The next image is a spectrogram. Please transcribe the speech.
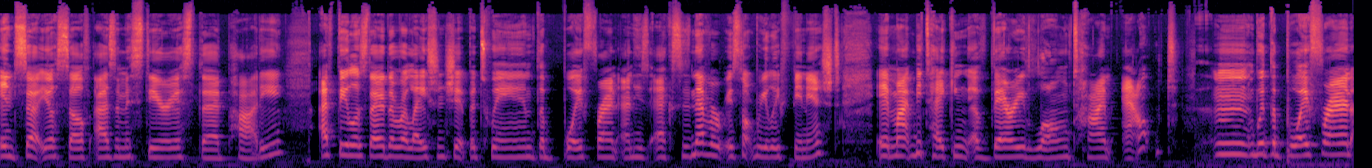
insert yourself as a mysterious third party. I feel as though the relationship between the boyfriend and his ex is never, it's not really finished. It might be taking a very long time out. Mm, with the boyfriend,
